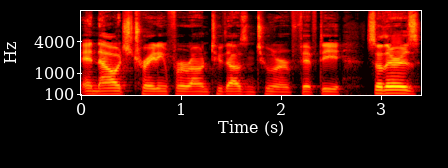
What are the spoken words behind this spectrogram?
and now it's trading for around 2,250. So there is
